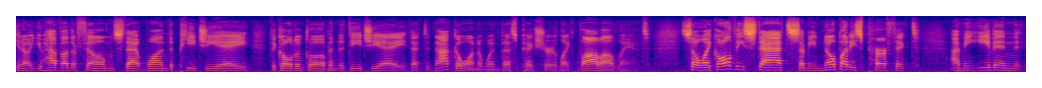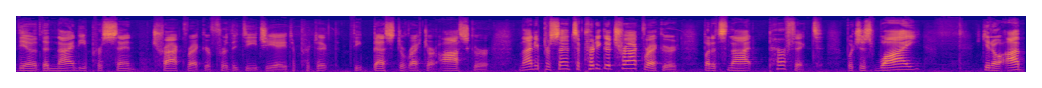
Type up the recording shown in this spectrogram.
you know, you have other films that won the PGA, the Golden Globe, and the DGA that did not go on to win Best Picture, like La La Land. So, like all these stats, I mean, nobody's perfect. I mean, even you know the 90% track record for the DGA to predict the Best Director Oscar, 90% is a pretty good track record, but it's not perfect, which is why you know, I'm,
